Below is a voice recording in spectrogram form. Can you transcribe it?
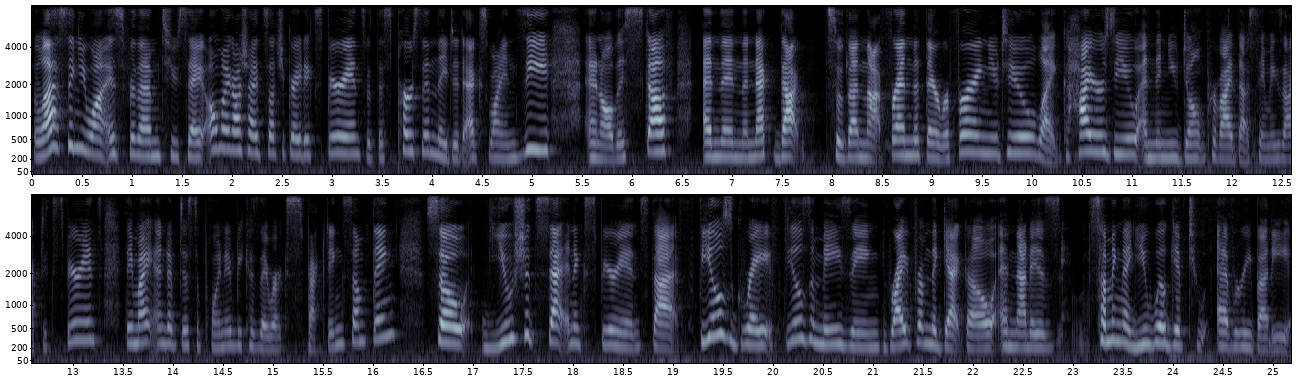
the last thing you want is for them to say, oh my gosh, I had such a great experience with this person. They did X, Y, and Z and all this stuff. And then the next, that so then that friend that they're referring you to like hires you and then you don't provide that same exact experience they might end up disappointed because they were expecting something. So you should set an experience that feels great feels amazing right from the get-go and that is something that you will give to everybody.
